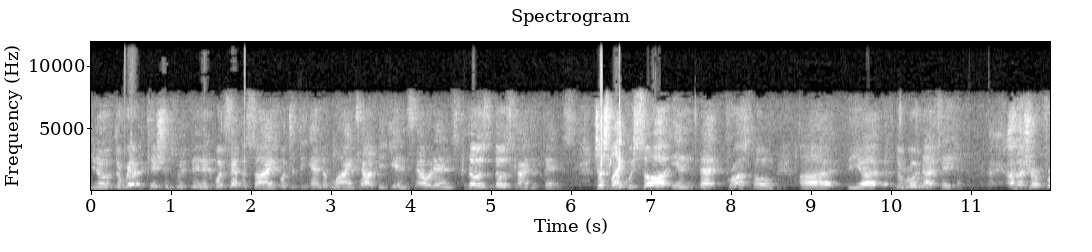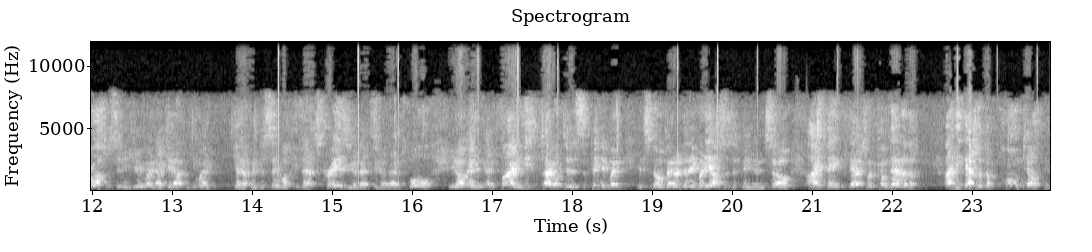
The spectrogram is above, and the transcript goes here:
you know the repetitions within it, what's emphasized, what's at the end of lines, how it begins, how it ends, those those kinds of things. Just like we saw in that Frost poem, uh, the uh, the road not taken. I'm not sure if Frost was sitting here, he might not get up. He might get up and just say, well, that's crazy or that's you know that's bull. You know, and, and fine, he's entitled to his opinion, but it's no better than anybody else's opinion. So I think that's what comes out of the. I think that's what the poem tells me,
